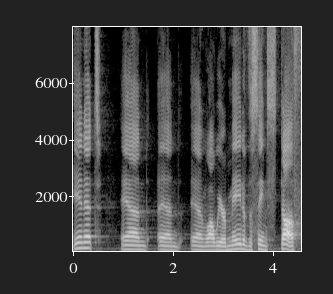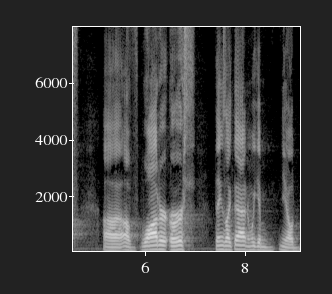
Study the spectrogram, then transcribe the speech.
in it and and and while we are made of the same stuff uh, of water, earth, things like that, and we can, you know,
